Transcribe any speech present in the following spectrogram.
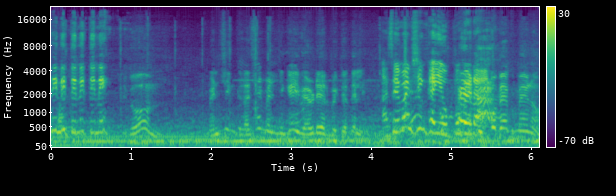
ತಿನ್ನಿ ತಿನ್ನಿ ತಿನ್ನಿ. ಇದು ಮೆಣಸಿನ್ಕಾಯಿ ಹಸಿ ಮೆಣಸಿನ್ಕಾಯಿ ಇವೆರಡೇ ಇರ್ಬೇಕು ಜೊತೆಲಿ. ಹಸಿಮೆಣಸಿನ್ಕಾಯಿ ಉಪ್ಪು ಬೇಡ. ಉಪ್ಪು ಬೇಕು ಮೇನು.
